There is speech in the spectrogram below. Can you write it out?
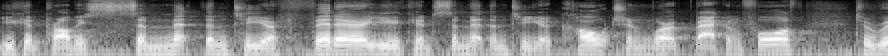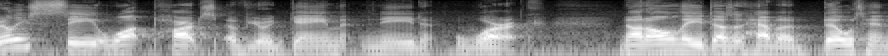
you could probably submit them to your fitter. You could submit them to your coach and work back and forth to really see what parts of your game need work. Not only does it have a built-in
